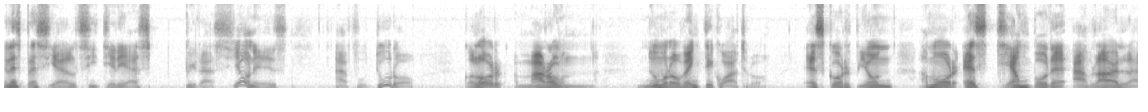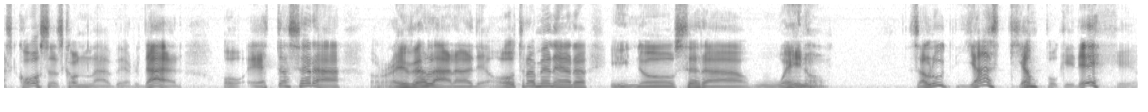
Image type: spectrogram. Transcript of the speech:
en especial si tiene aspiraciones a futuro. Color marrón Número 24. Escorpión, amor, es tiempo de hablar las cosas con la verdad, o esta será revelada de otra manera y no será bueno. Salud, ya es tiempo que deje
